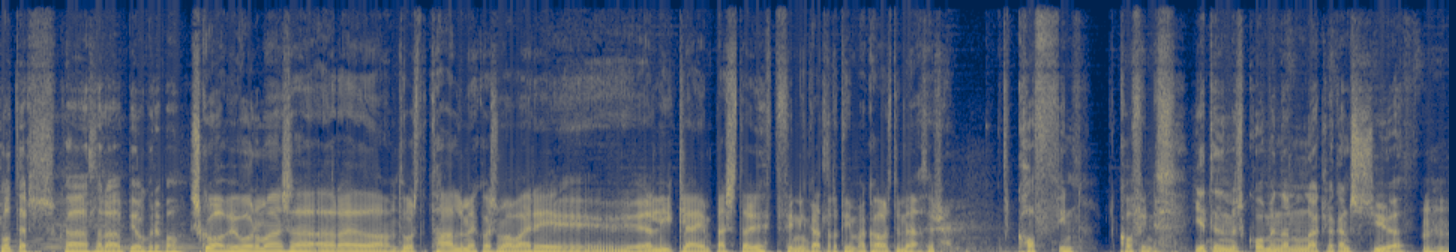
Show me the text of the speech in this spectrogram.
plóter, hvað ætlar að bjóða okkur upp á? Sko, við vorum aðeins að, að ræða það án Þú varst að tala um eitthvað sem að væri eh, líklega einn besta uppfinning allra tíma Hvað varstu með aftur? Koffín Koffínið Ég til dæmis komin að núna klokkan sjö Mhm.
